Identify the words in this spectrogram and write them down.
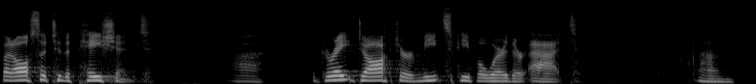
but also to the patient. A great doctor meets people where they're at. Um,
